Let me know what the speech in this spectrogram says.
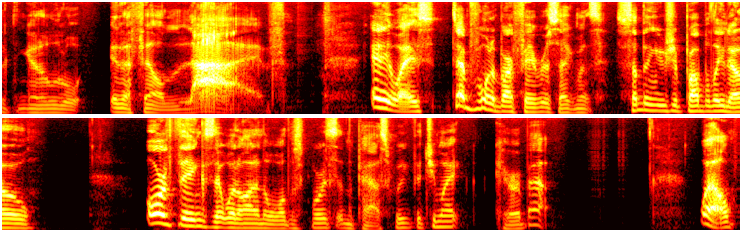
Looking at a little NFL live. Anyways, time for one of our favorite segments something you should probably know, or things that went on in the world of sports in the past week that you might care about. Well,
